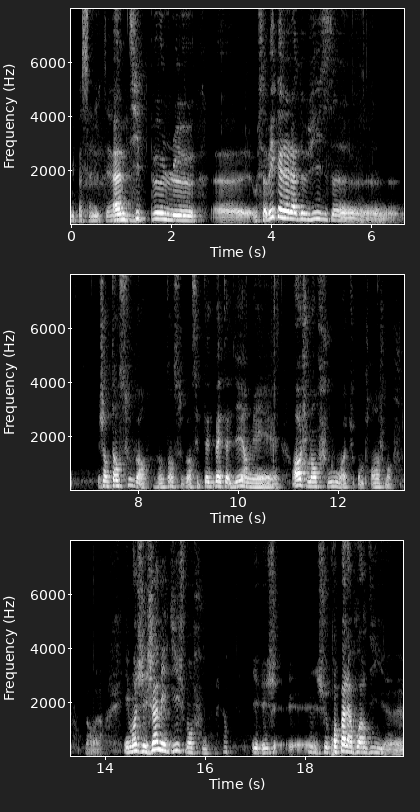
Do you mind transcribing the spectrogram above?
Les passes sanitaires. Un petit peu le. euh, vous savez quelle est la devise euh, J'entends souvent, j'entends souvent, c'est peut-être bête à dire, mais oh, je m'en fous, moi, tu comprends, je m'en fous. Alors voilà. Et moi, j'ai jamais dit je m'en fous. non. Et, et je, et je crois pas l'avoir dit. euh,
